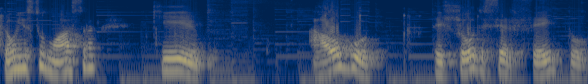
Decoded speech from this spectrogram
Então, isso mostra que algo deixou de ser feito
